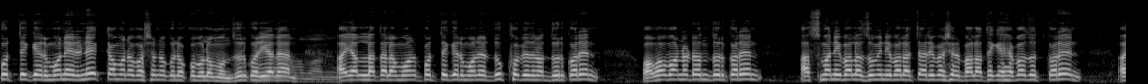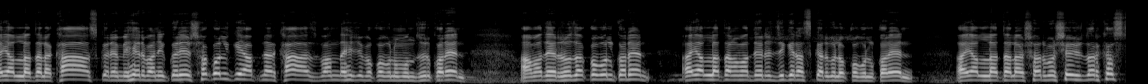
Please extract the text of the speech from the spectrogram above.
প্রত্যেকের মনের নেক কামনা বাসনাগুলো কবল মঞ্জুর করিয়া নেন। আয় আল্লাহ তালা প্রত্যেকের মনের দুঃখ বেদনা দূর করেন অভাব অনটন দূর করেন আসমানি বালা জমিনি বালা চারিপাশের বালা থেকে হেফাজত করেন। আয় আল্লাহ তালা খাস করে মেহরবানি করে সকলকে আপনার খাস বান্দা হিসেবে কবল মঞ্জুর করেন। আমাদের রোজা কবুল করেন। আয় আল্লাহ তালা আমাদের জিকির আসকারগুলো কবুল করেন। আয় আল্লাহ তালা সর্বশেষ দরখাস্ত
